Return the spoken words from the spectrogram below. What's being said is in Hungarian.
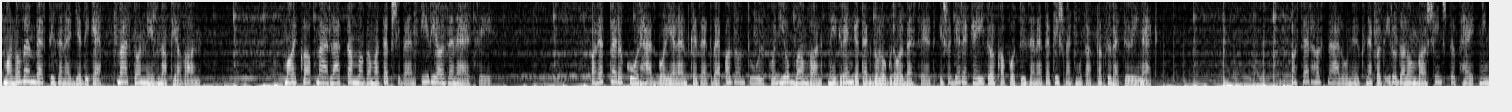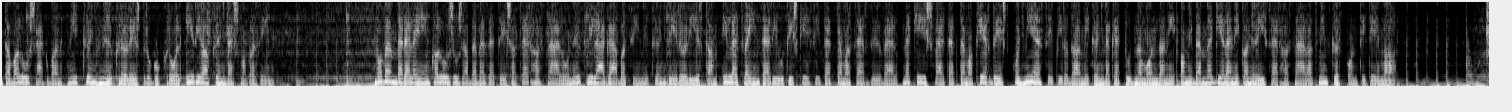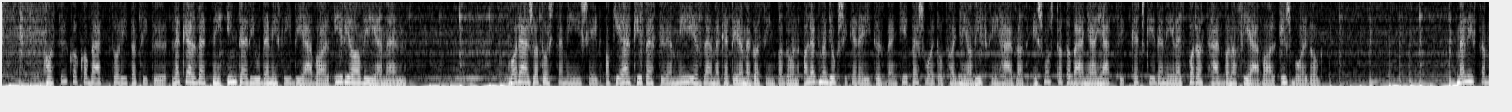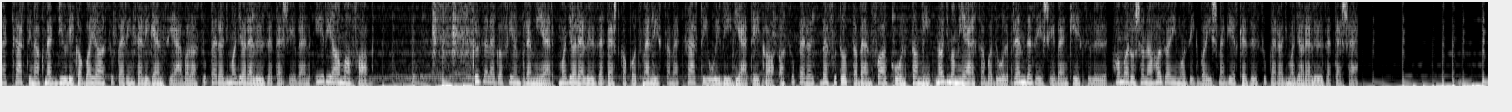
Ma november 11-e, Márton névnapja van. Majka, már láttam magam a tepsiben, írja az NLC. A rapper a kórházból jelentkezett be, azon túl, hogy jobban van, még rengeteg dologról beszélt, és a gyerekeitől kapott üzenetet is megmutatta követőinek. A szerhasználó nőknek az irodalomban sincs több hely, mint a valóságban, négy könyvnőkről és drogokról, írja a könyves magazin. November elején Kaló Zsuzsa bevezetés a szerhasználó nők világába című könyvéről írtam, illetve interjút is készítettem a szerzővel, neki is feltettem a kérdést, hogy milyen szép irodalmi könyveket tudna mondani, amiben megjelenik a női szerhasználat, mint központi téma. Ha szűk a kabát, szorít a cipő, le kell vetni, interjú Denis Lídiával, írja a VMN. Varázslatos személyiség, aki elképesztően mély érzelmeket él meg a színpadon, a legnagyobb sikerei közben képes volt otthagyni a Víg színházat, és most Tatabányán játszik, Kecskéden él egy parasztházban a fiával, és boldog. Melissa McCarthy-nak meggyűlik a baja a szuperintelligenciával a szuperagy magyar előzetesében, írja a Mafab. Közeleg a filmpremier, magyar előzetest kapott Melissa McCarthy új vígjátéka, a Szuperagy befutotta Ben Falcón, Tami, Nagymami elszabadul, rendezésében készülő, hamarosan a hazai mozikba is megérkező Szuperagy magyar előzetese.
